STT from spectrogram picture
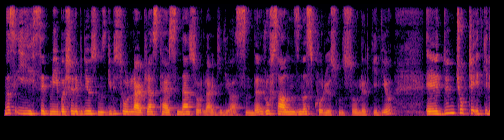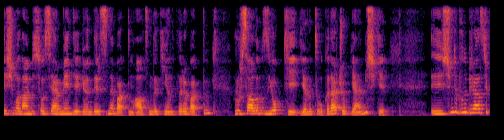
nasıl iyi hissetmeyi başarabiliyorsunuz gibi sorular, biraz tersinden sorular geliyor aslında. Ruh sağlığınızı nasıl koruyorsunuz soruları geliyor. Dün çokça etkileşim alan bir sosyal medya gönderisine baktım, altındaki yanıtlara baktım. Ruh sağlığımız yok ki yanıtı o kadar çok gelmiş ki. E, şimdi bunu birazcık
